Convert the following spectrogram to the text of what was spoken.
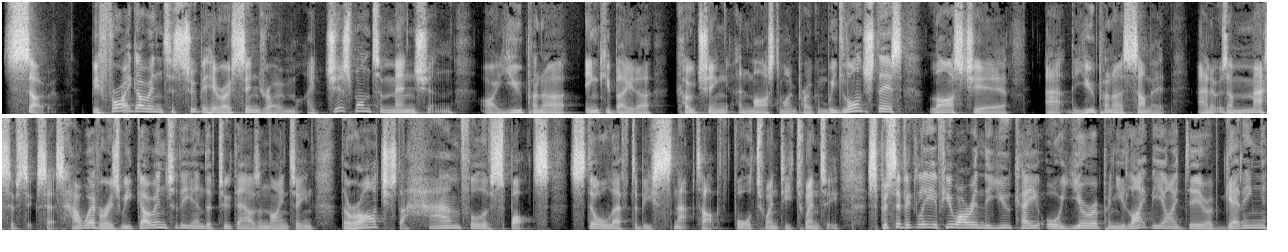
So before I go into superhero syndrome, I just want to mention our Youpreneur incubator coaching and mastermind program. We launched this last year at the Youpreneur Summit, and it was a massive success. However, as we go into the end of 2019, there are just a handful of spots still left to be snapped up for 2020. Specifically, if you are in the UK or Europe and you like the idea of getting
